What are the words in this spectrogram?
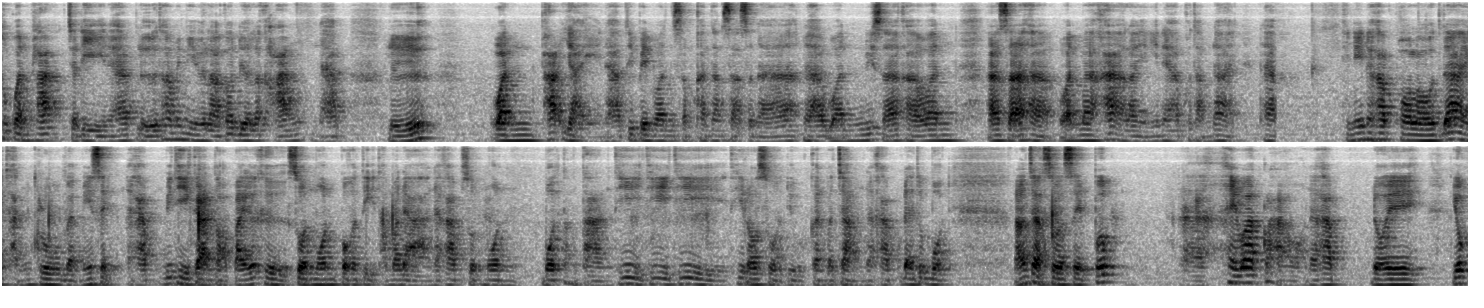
ทุกวันพระจะดีนะครับ หรือถ้าไม่มีเวลาก็เดือนละครั้งนะครับ หรือ วันพระใหญ่นะครับที่เป็นวันสำคัญทางศาสนานะครับ วันวิสาขาวันอาสาหะวันมาฆะอะไรอย่างนี้นะครับก็ทำได้นะครับทีนี้นะครับพอเราได้ขันครูแบบนี้เสร็จนะครับ วิธีการต่อไปก็คือสวดมนต์ปกติธรรมดานะครับสวดมนต์บทต่างๆที่ที่ที่ที่เราสวดอยู่กันประจำนะครับ ได้ทุกบท หลังจากสวดเสร็จปุ๊บให้ว่ากล่าวนะครับ โดยยก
